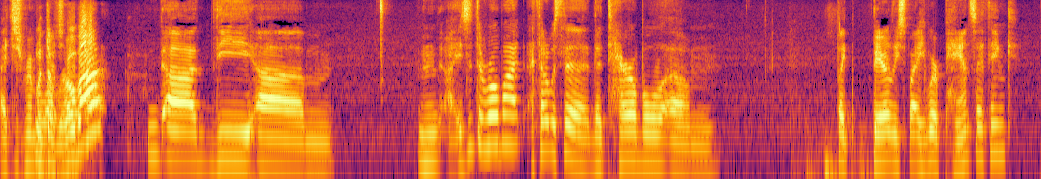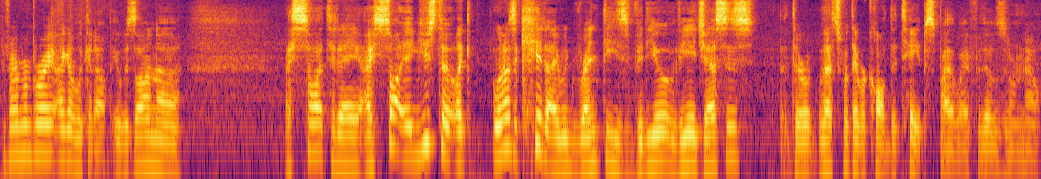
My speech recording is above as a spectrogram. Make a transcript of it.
I just remember With the robot? Uh, the um, mm, is it the robot? I thought it was the the terrible um, like barely spy. He wear pants, I think, if I remember right. I gotta look it up. It was on. Uh, I saw it today. I saw it used to like when I was a kid. I would rent these video VHSs. They're, that's what they were called, the tapes, by the way, for those who don't know.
